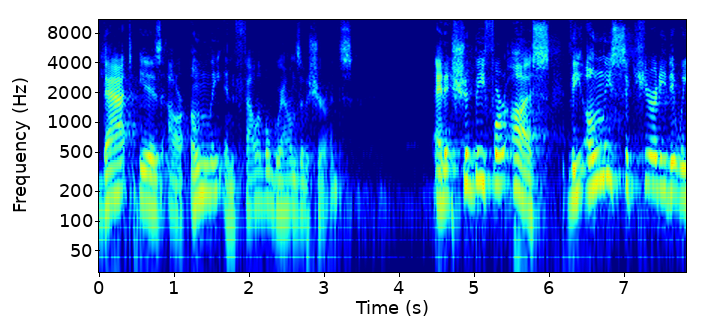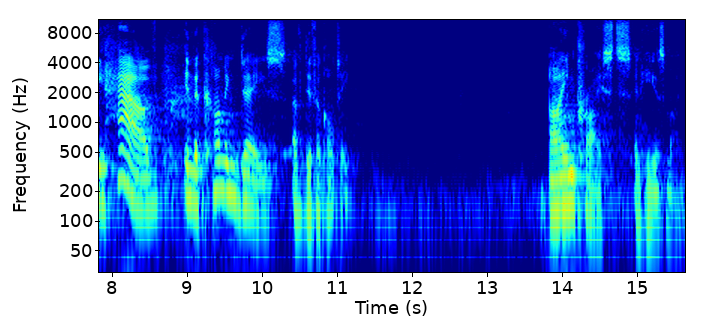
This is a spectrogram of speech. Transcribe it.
That is our only infallible grounds of assurance. And it should be for us the only security that we have in the coming days of difficulty. I am Christ's and He is mine.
